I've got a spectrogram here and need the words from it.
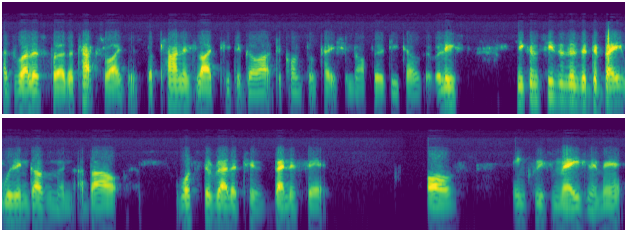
as well as further tax rises. The plan is likely to go out to consultation after the details are released. You can see that there's a debate within government about what's the relative benefit of increasing the age limit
